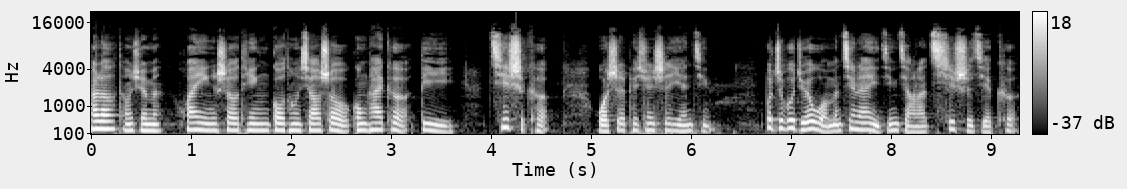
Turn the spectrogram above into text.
Hello，同学们，欢迎收听沟通销售公开课第七十课。我是培训师严谨。不知不觉，我们竟然已经讲了七十节课。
